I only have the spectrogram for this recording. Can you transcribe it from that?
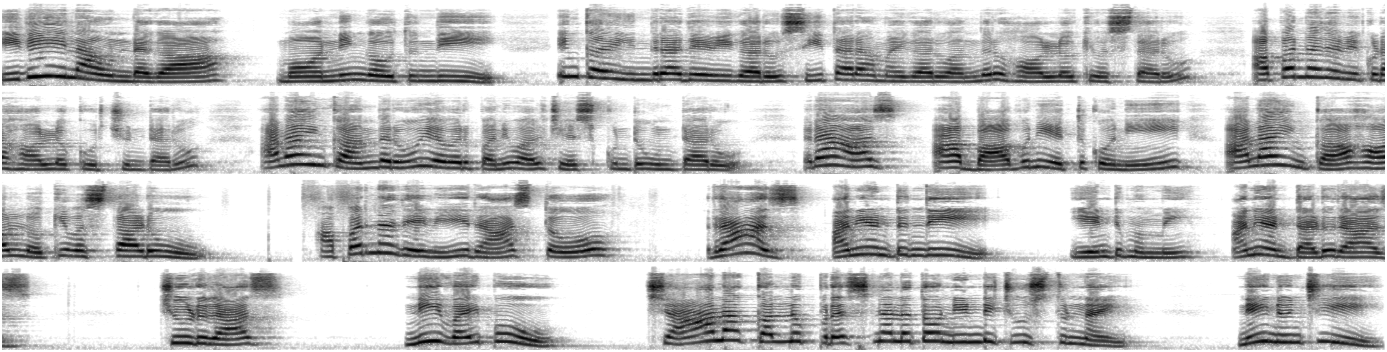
ఇది ఇలా ఉండగా మార్నింగ్ అవుతుంది. ఇంకా ఇందిరాదేవి గారు సీతారామయ్య గారు అందరూ హాల్లోకి వస్తారు. అపర్ణదేవి కూడా హాల్లో కూర్చుంటారు. అలా ఇంకా అందరూ ఎవరి పని వాళ్ళు చేసుకుంటూ ఉంటారు. రాజ్ ఆ బాబుని ఎత్తుకొని అలా ఇంకా హాల్లోకి వస్తాడు. అపర్ణదేవి రాజ్తో రాజ్ అని అంటుంది. ఏంటి మమ్మీ? అని అంటాడు రాజ్. చూడు రాజ్ నీ వైపు చాలా కళ్ళు ప్రశ్నలతో నిండి చూస్తున్నాయి. నీ నుంచి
